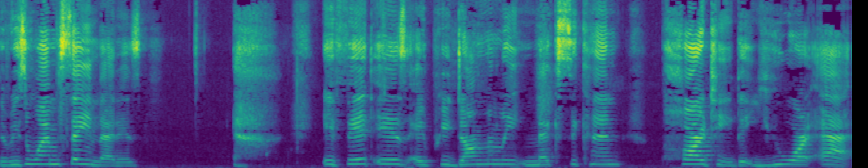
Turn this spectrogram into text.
The reason why I'm saying that is if it is a predominantly Mexican party that you are at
